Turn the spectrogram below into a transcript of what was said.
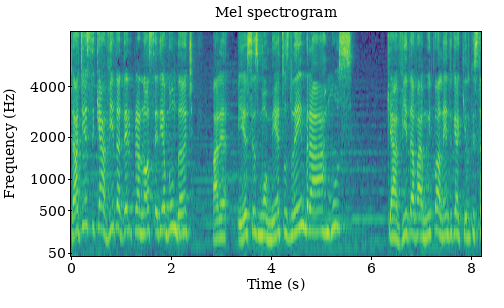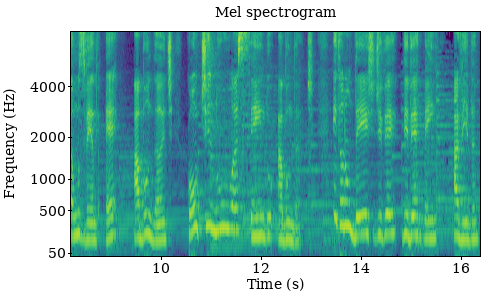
já disse que a vida dele para nós seria abundante. Para esses momentos, lembrarmos que a vida vai muito além do que aquilo que estamos vendo. É abundante, continua sendo abundante. Então não deixe de ver, viver bem a vida.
